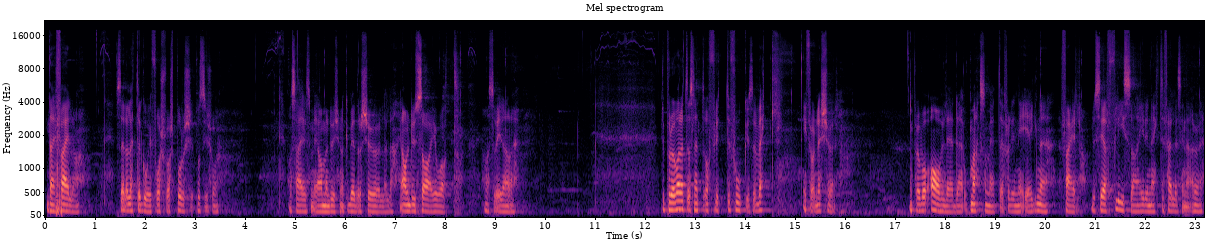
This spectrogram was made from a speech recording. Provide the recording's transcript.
de feilene, så er det lett å gå i forsvarsposisjon og sier liksom, ja, men du er ikke noe bedre sjøl, eller ja, men du sa jo at osv. Du prøver rett og slett å flytte fokuset vekk ifra deg sjøl. Du prøver å avlede oppmerksomheten fra dine egne feil. Du ser flisa i din ektefelle sine øyne.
